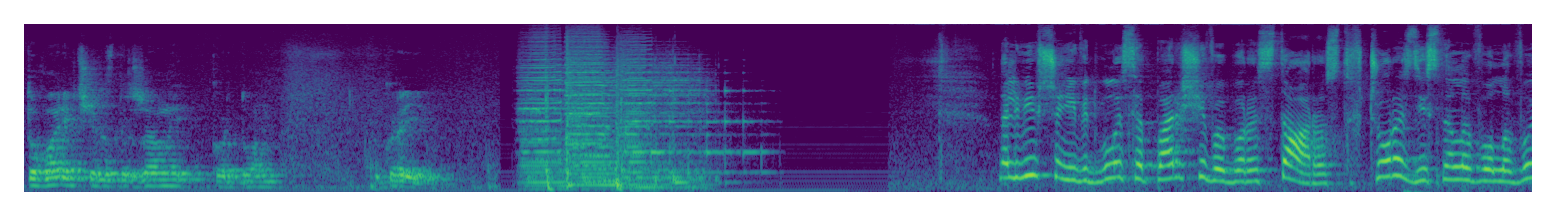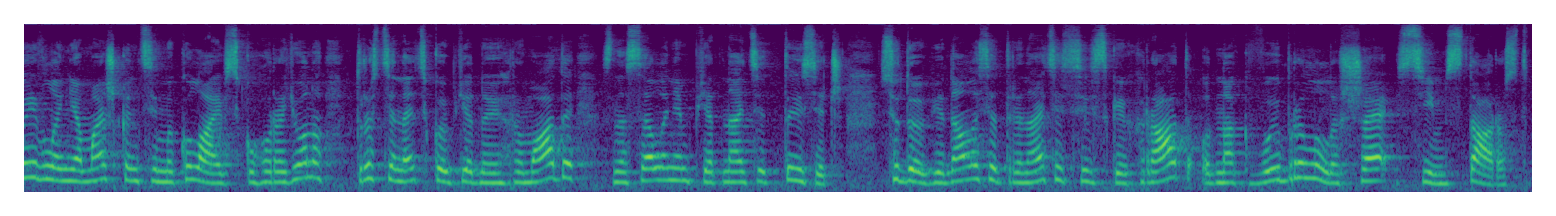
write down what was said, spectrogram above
товарів через державний кордон України. На Львівщині відбулися перші вибори старост. Вчора здійснили волевиявлення мешканці Миколаївського району Тростянецької об'єднаної громади з населенням 15 тисяч. Сюди об'єдналися 13 сільських рад, однак вибрали лише 7 старост.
